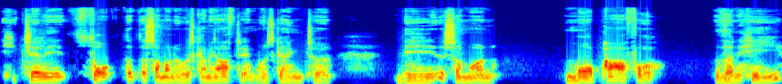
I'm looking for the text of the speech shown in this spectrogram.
He clearly thought that the someone who was coming after him was going to be someone more powerful than he,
